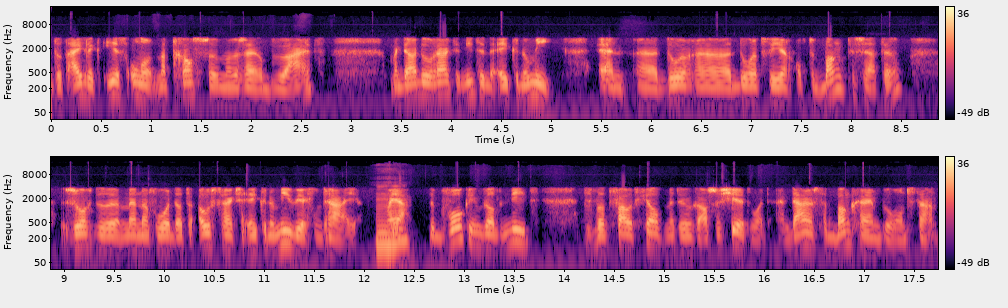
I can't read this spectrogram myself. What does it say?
dat eigenlijk eerst onder het matras, maar we zeggen, bewaard. Maar daardoor raakt het niet in de economie. En uh, door, uh, door het weer op de bank te zetten, zorgde men ervoor dat de Oostenrijkse economie weer ging draaien. Mm -hmm. Maar ja, de bevolking wilde niet dat dat fout geld met hun geassocieerd wordt. En daar is het bankgeheim door ontstaan.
